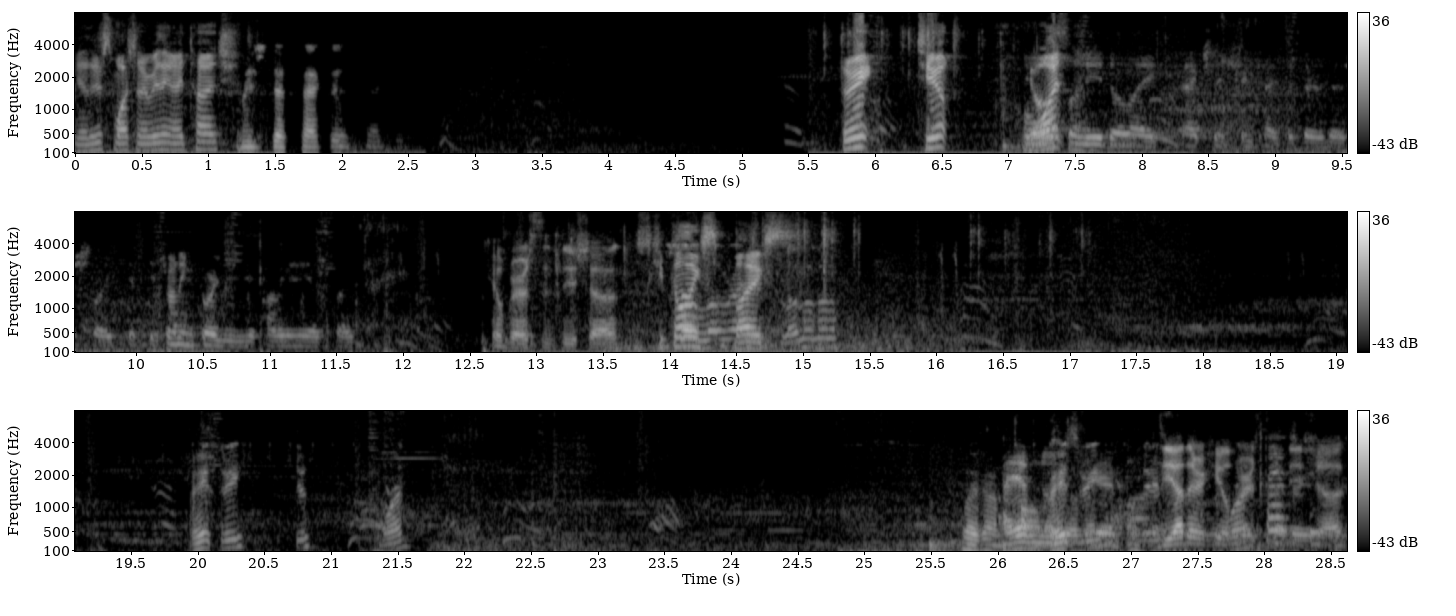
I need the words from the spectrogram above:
Yeah, they're just watching everything I touch. Let me just death pack it. Three, two, You one. also need to like actually tree type the dervish. Like if he's running towards you, you're probably gonna get like. He'll burst his D shot. Just keep calling Low, low, spikes. Low, low, low. Okay, three, two, one. I'm have no it. Three. The other he'll One. burst his D shot.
